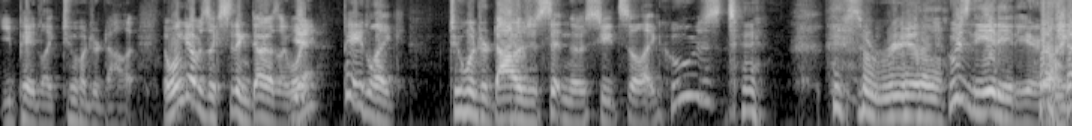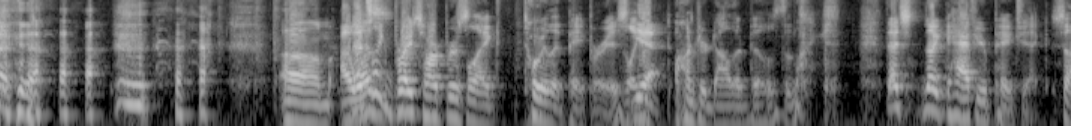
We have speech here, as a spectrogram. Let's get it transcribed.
you paid like two hundred dollars. The one guy was like sitting down, I was like, Well Yeah. you paid like two hundred dollars to sit in those seats, so like who's It's a real. who's the idiot here? Like, Um, I that's was like Bryce Harper's like toilet paper is like Yeah. hundred dollar bills and like that's like half your paycheck. So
